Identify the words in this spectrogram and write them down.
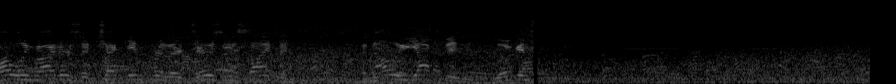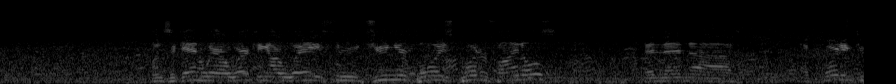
Following riders to check in for their jersey assignment. Analu Yachman, Logan. Once again, we are working our way through junior boys quarterfinals. And then, uh, according to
